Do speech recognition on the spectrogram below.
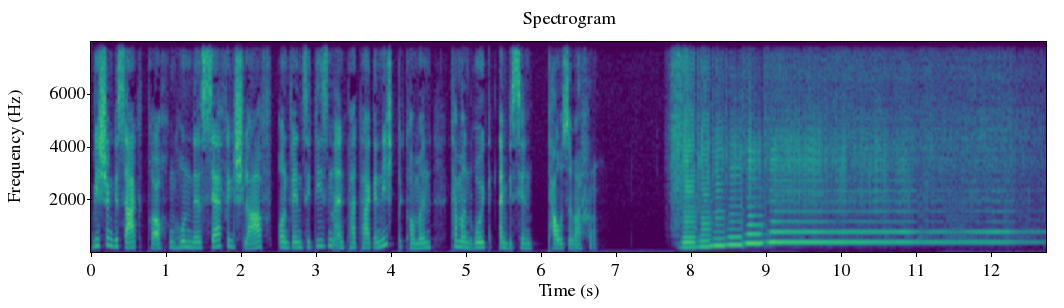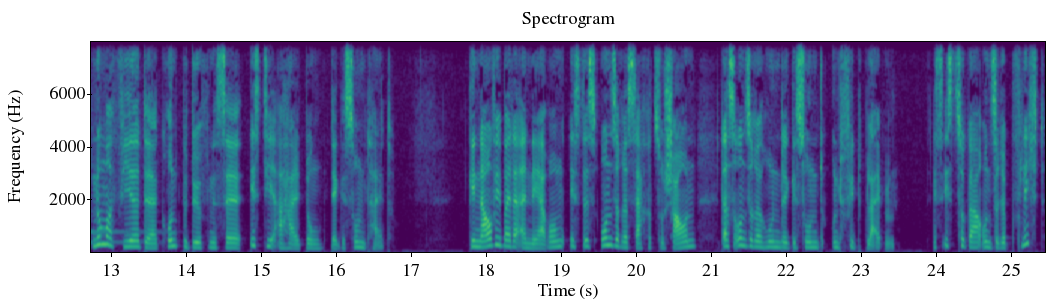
Wie schon gesagt, brauchen Hunde sehr viel Schlaf und wenn sie diesen ein paar Tage nicht bekommen, kann man ruhig ein bisschen Pause machen. Nummer 4 der Grundbedürfnisse ist die Erhaltung der Gesundheit. Genau wie bei der Ernährung ist es unsere Sache zu schauen, dass unsere Hunde gesund und fit bleiben. Es ist sogar unsere Pflicht,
